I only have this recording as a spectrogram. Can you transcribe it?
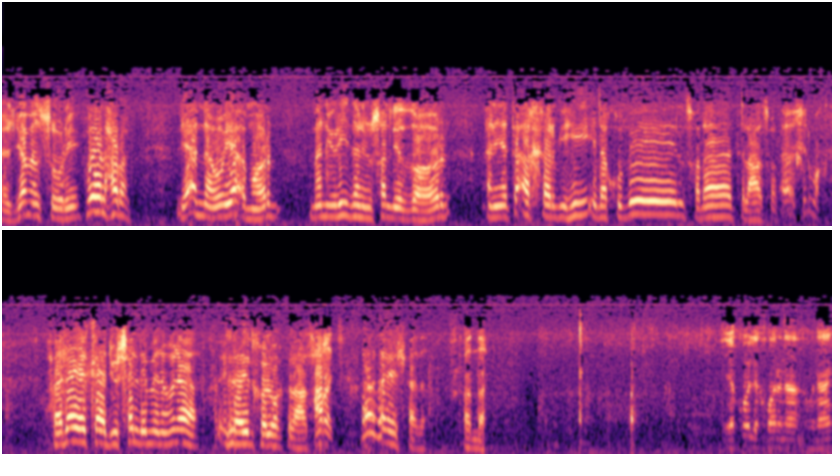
الجمع السوري هو الحرج. لأنه يأمر من يريد أن يصلي الظهر أن يتأخر به إلى قبيل صلاة العصر. آخر وقت. فلا يكاد يسلم من هنا إلا يدخل وقت العصر. حرج. هذا إيش هذا؟ تفضل. يقول إخواننا هناك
